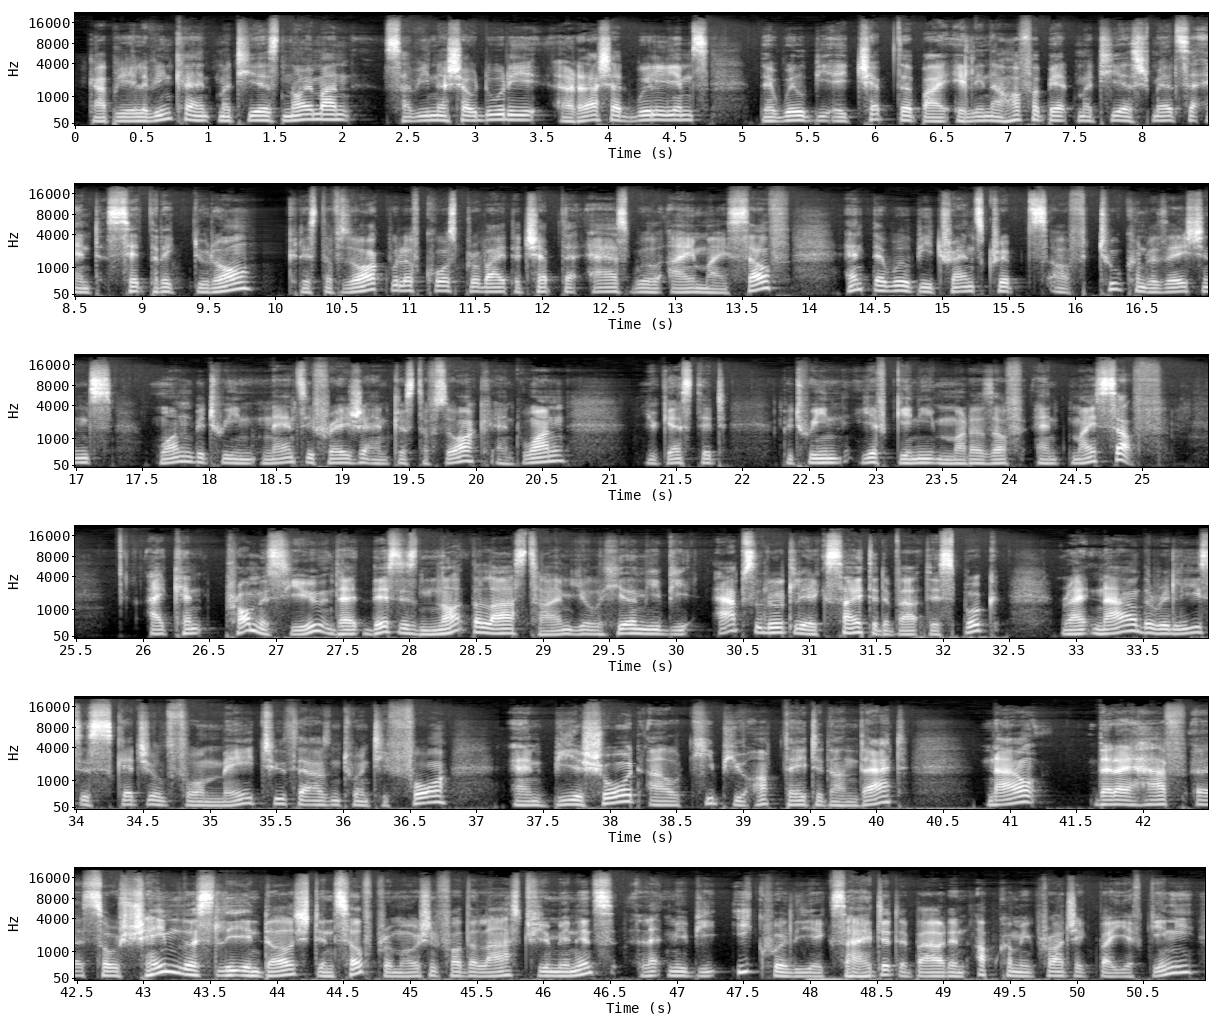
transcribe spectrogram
Gabriele Winker and Matthias Neumann, Savina Chaudhuri, Rashad Williams, there will be a chapter by Elena Hofferberth, Matthias Schmelzer, and Cedric Durand. Christoph Sorg will, of course, provide a chapter, as will I myself. And there will be transcripts of two conversations one between Nancy Fraser and Christoph Sorg, and one, you guessed it, between Yevgeny Morozov and myself. I can promise you that this is not the last time you'll hear me be absolutely excited about this book. Right now, the release is scheduled for May 2024, and be assured I'll keep you updated on that. Now, that I have uh, so shamelessly indulged in self promotion for the last few minutes, let me be equally excited about an upcoming project by Yevgeny.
